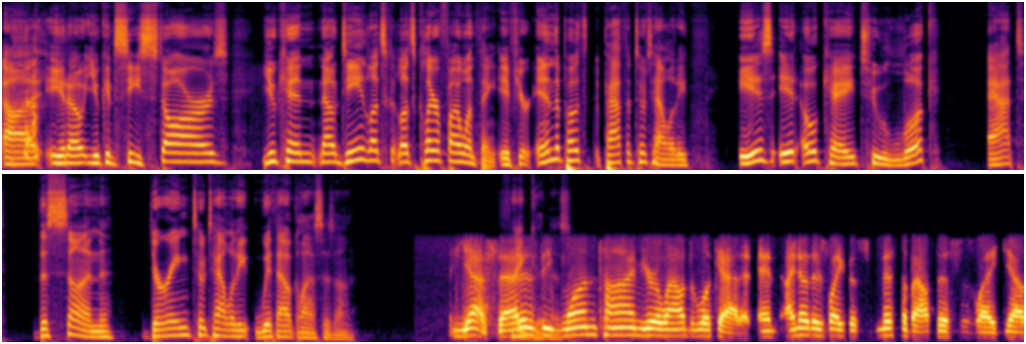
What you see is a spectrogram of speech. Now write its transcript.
Uh, you know, you can see stars. You can now, Dean. Let's let's clarify one thing. If you're in the path of totality, is it okay to look at the sun during totality without glasses on? Yes, that is Thank goodness. the one time you're allowed to look at it. And I know there's like this myth about this is like, yeah,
